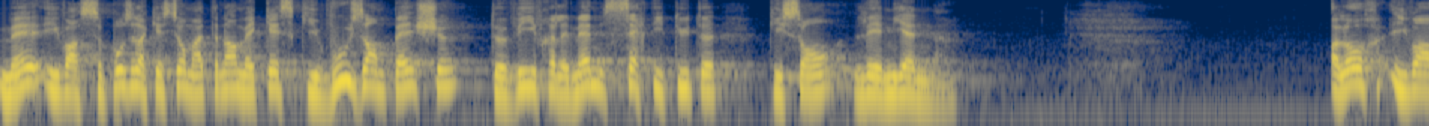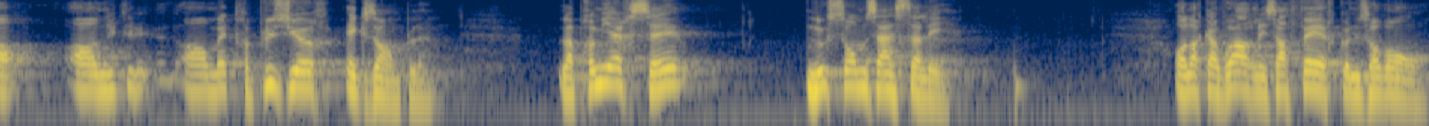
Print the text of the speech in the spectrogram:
Mais il va se poser la question maintenant, mais qu'est-ce qui vous empêche de vivre les mêmes certitudes qui sont les miennes? Alors, il va en mettre plusieurs exemples. La première, c'est nous sommes installés. On n'a qu'à voir les affaires que nous avons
